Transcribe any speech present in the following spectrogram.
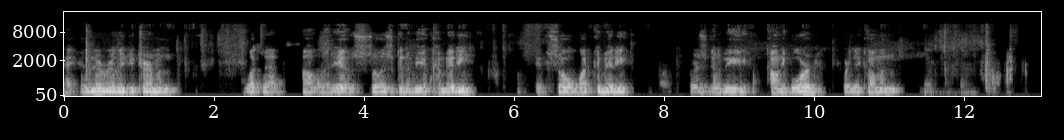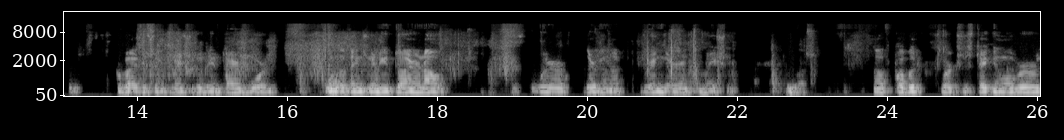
Okay. We never really determined what that outlet is. So is it gonna be a committee? If so, what committee? Or is it gonna be county board where they come and provide this information to the entire board? One of the things we need to iron out is where they're gonna bring their information to us. Now, if Public Works is taking over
